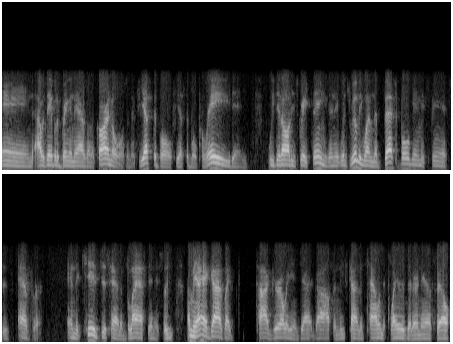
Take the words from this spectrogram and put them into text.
And I was able to bring in the Arizona Cardinals and the Fiesta Bowl, Fiesta Bowl Parade, and we did all these great things. And it was really one of the best bowl game experiences ever. And the kids just had a blast in it. So, I mean, I had guys like Todd Gurley and Jack Goff and these kind of talented players that are in the NFL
